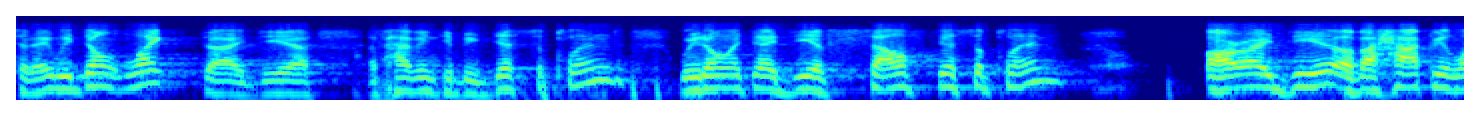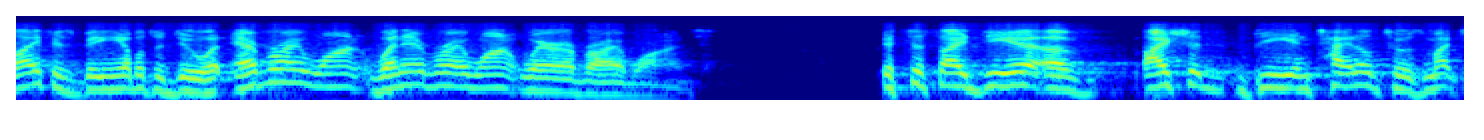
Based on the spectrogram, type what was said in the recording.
today. We don't like the idea of having to be disciplined. We don't like the idea of self discipline. Our idea of a happy life is being able to do whatever I want, whenever I want, wherever I want. It's this idea of I should be entitled to as much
